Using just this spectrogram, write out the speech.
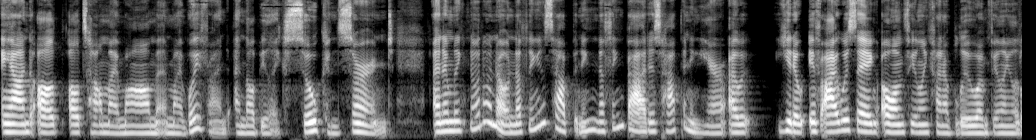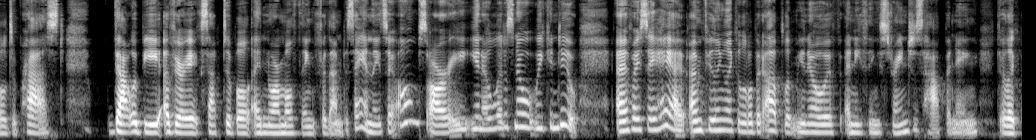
and I'll I'll tell my mom and my boyfriend and they'll be like so concerned. And I'm like, "No, no, no, nothing is happening. Nothing bad is happening here." I would you know, if I was saying, "Oh, I'm feeling kind of blue, I'm feeling a little depressed," that would be a very acceptable and normal thing for them to say. And they'd say, Oh, I'm sorry, you know, let us know what we can do. And if I say, Hey, I, am feeling like a little bit up, let me know if anything strange is happening, they're like,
